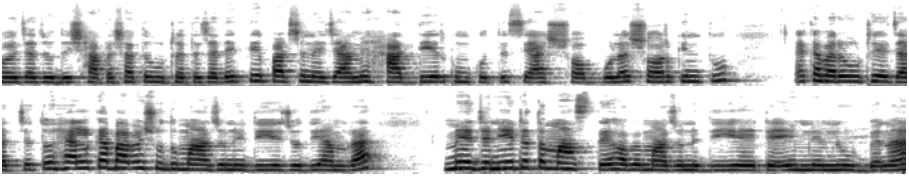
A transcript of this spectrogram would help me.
হয়ে যায় যদি সাথে সাথে উঠাতে চায় দেখতে পাচ্ছেন এই যে আমি হাত দিয়ে এরকম করতেছি আর সবগুলো স্বর কিন্তু একেবারে উঠে যাচ্ছে। তো হালকাভাবে শুধু মাজনি দিয়ে যদি আমরা মেজে নিয়ে এটা তো মাজতে হবে, মাজনি দিয়ে এটা এমনি এমনি উঠবে না।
